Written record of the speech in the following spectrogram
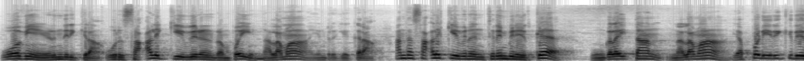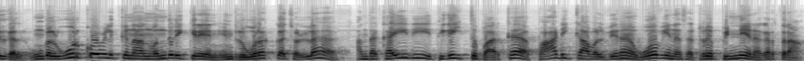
ஓவியன் எழுந்திருக்கிறான். ஒரு சாலைக்கு வீரனிடம் போய் நலமா? என்று கேட்கிறான். அந்த சாலைக்கு வீரன் திரும்பி நிற்க உங்களைத்தான் நலமா? எப்படி இருக்கிறீர்கள்? உங்கள் ஊர்கோவிலுக்கு நான் வந்திருக்கிறேன் என்று உறக்க சொல்ல அந்த கைதி திகைத்து பார்க்க பாடிக்காவல் வீரன் ஓவியனை சற்று பின்னே நகர்த்துறான்.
